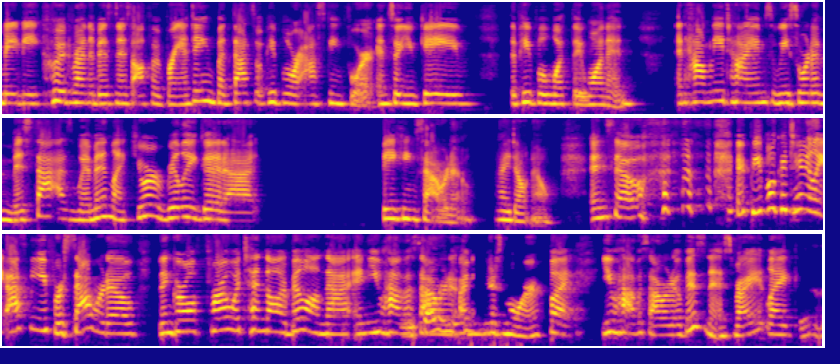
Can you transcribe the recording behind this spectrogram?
maybe could run a business off of branding, but that's what people were asking for. And so you gave the people what they wanted. And how many times we sort of miss that as women? Like, you're really good at baking sourdough. I don't know. And so if people continually asking you for sourdough, then girl, throw a $10 bill on that and you have a sourdough. I mean, there's more, but you have a sourdough business, right? Like yeah.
